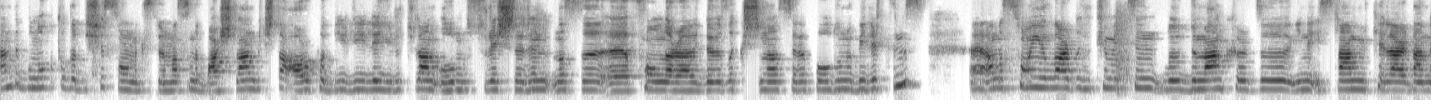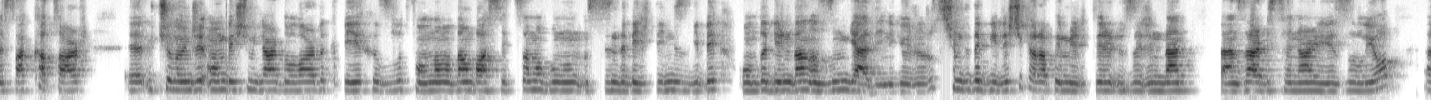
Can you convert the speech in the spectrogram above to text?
Ben de bu noktada bir şey sormak istiyorum. Aslında başlangıçta Avrupa Birliği ile yürütülen olumlu süreçlerin nasıl e, fonlara, döviz akışına sebep olduğunu belirttiniz. E, ama son yıllarda hükümetin böyle dümen kırdığı yine İslam ülkelerden mesela Katar, 3 yıl önce 15 milyar dolarlık bir hızlı fonlamadan bahsetti ama bunun sizin de belirttiğiniz gibi onda birinden azının geldiğini görüyoruz. Şimdi de Birleşik Arap Emirlikleri üzerinden benzer bir senaryo yazılıyor. Ee,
